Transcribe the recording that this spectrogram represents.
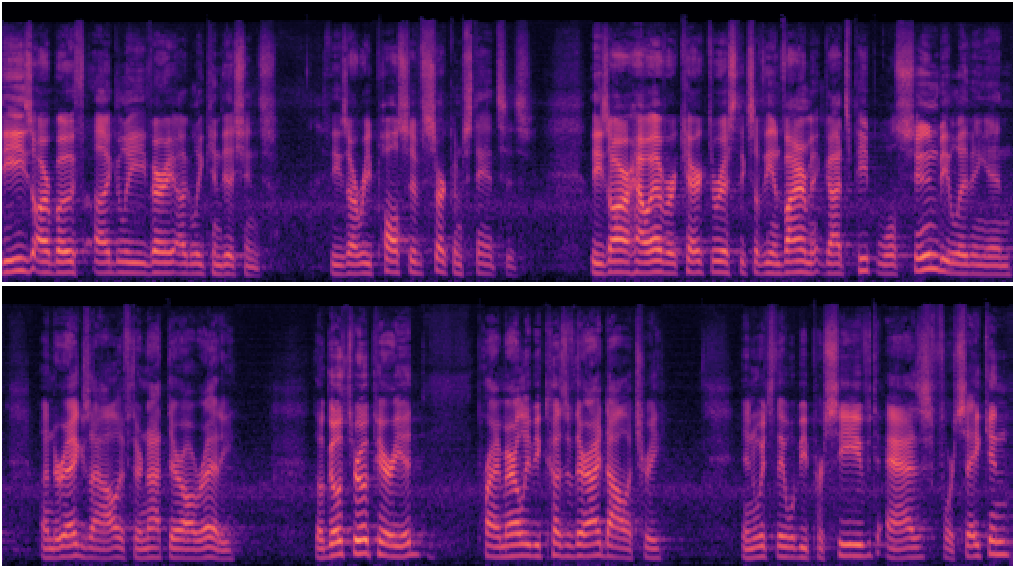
These are both ugly, very ugly conditions. These are repulsive circumstances. These are, however, characteristics of the environment God's people will soon be living in under exile if they're not there already. They'll go through a period, primarily because of their idolatry, in which they will be perceived as forsaken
